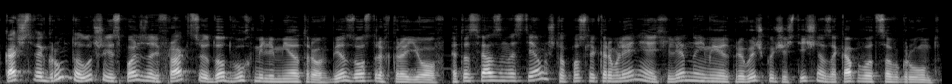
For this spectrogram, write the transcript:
В качестве грунта лучше использовать фракцию до 2 мм, без острых краев. Это связано с тем, что после кормления хилены имеют привычку частично закапываться в грунт.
